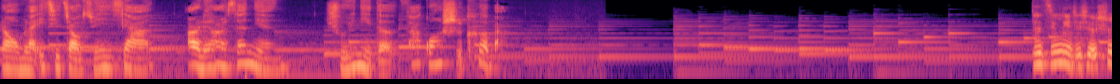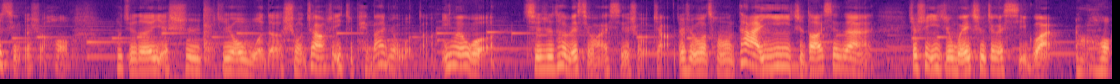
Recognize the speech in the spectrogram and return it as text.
让我们来一起找寻一下二零二三年属于你的发光时刻吧。在经历这些事情的时候，我觉得也是只有我的手杖是一直陪伴着我的，因为我其实特别喜欢写手账，就是我从大一一直到现在。就是一直维持这个习惯，然后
